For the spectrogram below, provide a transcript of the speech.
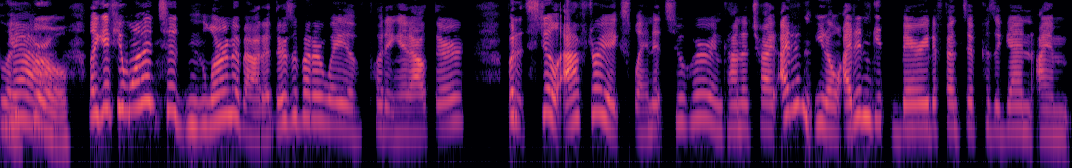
Like, yeah. girl. Like, if you wanted to learn about it, there's a better way of putting it out there. But it's still, after I explained it to her and kind of tried, I didn't, you know, I didn't get very defensive because, again, I am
